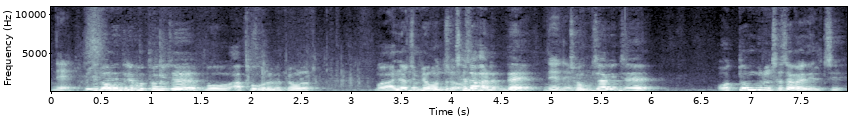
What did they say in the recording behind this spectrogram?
네, 일반인들이 보통 이제 뭐 아프고 그러면 병원을 뭐 알려진 병원들을 그렇죠. 찾아가는데 네네. 정작 이제 어떤 분을 찾아가야 될지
